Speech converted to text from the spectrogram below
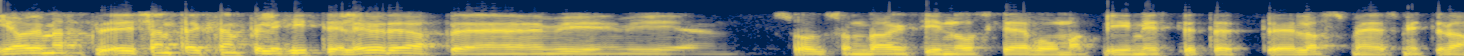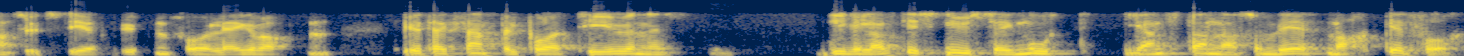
Ja, Det mest kjente eksempelet hittil er jo det at eh, vi, vi eh, så som Dagens Tidende skrev om at vi mistet et eh, lass med smittevernsutstyr utenfor legevakten. Det er et eksempel på at tyvene de vil alltid snu seg mot gjenstander som det er et marked for.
